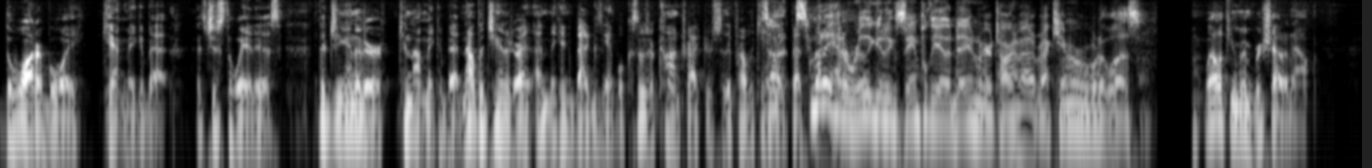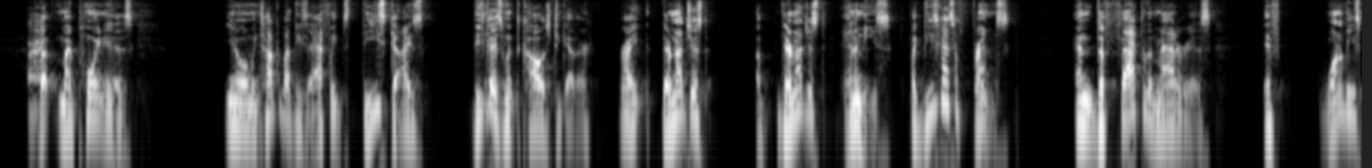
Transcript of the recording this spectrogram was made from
The water boy can't make a bet. That's just the way it is. The janitor cannot make a bet. Now, the janitor, I, I'm making a bad example because those are contractors, so they probably can't So, make bets. somebody had a really good example the other day when we were talking about it, but I can't remember what it was. Well, if you remember, shout it out. Right. But my point is, you know, when we talk about these athletes, these guys, these guys went to college together, right? They're not just, uh, they're not just enemies. Like these guys are friends. And the fact of the matter is, if one of these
